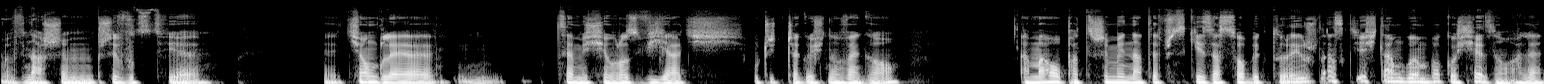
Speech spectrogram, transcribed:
w naszym przywództwie. E, ciągle chcemy się rozwijać, uczyć czegoś nowego, a mało patrzymy na te wszystkie zasoby, które już nas gdzieś tam głęboko siedzą, ale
